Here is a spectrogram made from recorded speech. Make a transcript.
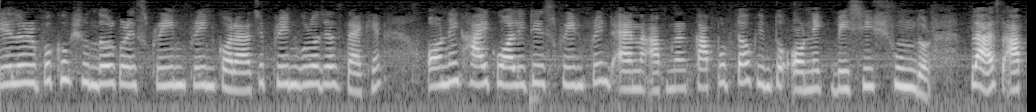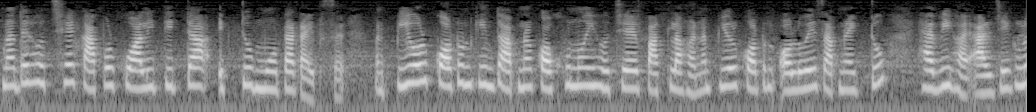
ইয়েলোর উপর খুব সুন্দর করে স্ক্রিন প্রিন্ট করা আছে। প্রিন্টগুলো জাস্ট দেখেন। অনেক হাই কোয়ালিটির স্ক্রিন প্রিন্ট অ্যান্ড আপনার কাপড়টাও কিন্তু অনেক বেশি সুন্দর। প্লাস আপনাদের হচ্ছে কাপড় কোয়ালিটিটা একটু মোটা টাইপসের মানে পিওর কটন কিন্তু আপনার কখনোই হচ্ছে পাতলা হয় না। পিওর কটন অলওয়েজ আপনার একটু হ্যাভি হয়। আর যেগুলো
